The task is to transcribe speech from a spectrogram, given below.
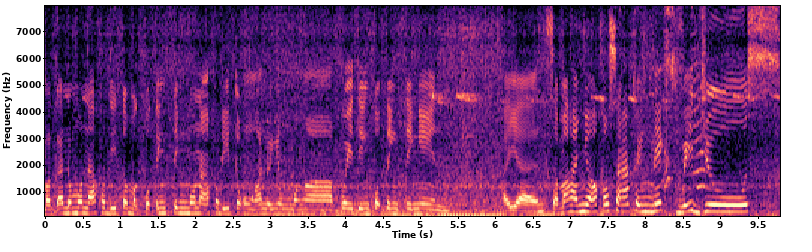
Mag-ano muna ako dito, magputing-ting muna ako dito kung ano yung mga pwedeng puting-tingin. Ayan, samahan nyo ako sa aking next videos.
